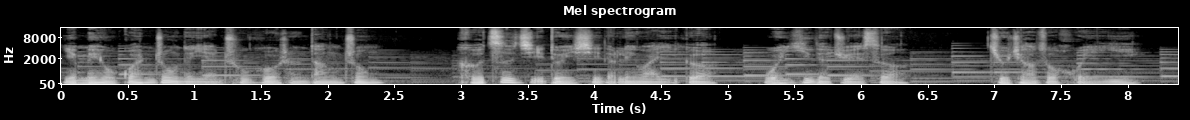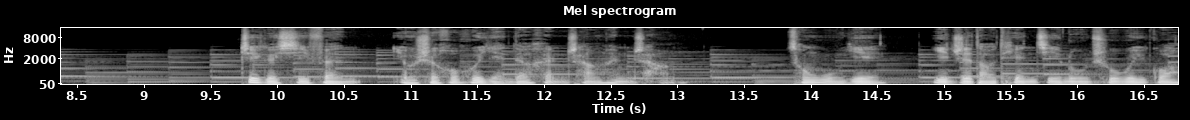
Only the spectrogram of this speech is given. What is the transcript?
也没有观众的演出过程当中，和自己对戏的另外一个唯一的角色，就叫做回忆。这个戏份有时候会演得很长很长，从午夜一直到天际露出微光，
